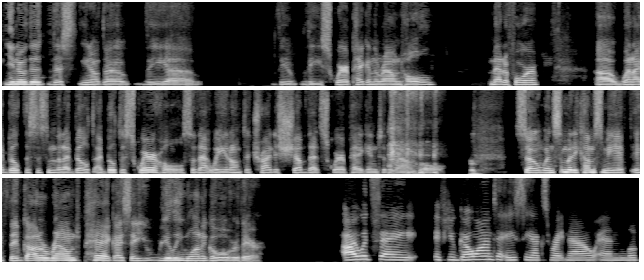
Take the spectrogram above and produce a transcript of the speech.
you know the this you know the the uh the the square peg in the round hole metaphor uh, when I built the system that I built, I built a square hole so that way you don't have to try to shove that square peg into the round hole. So when somebody comes to me, if, if they've got a round peg, I say, you really want to go over there. I would say if you go on to ACX right now and look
